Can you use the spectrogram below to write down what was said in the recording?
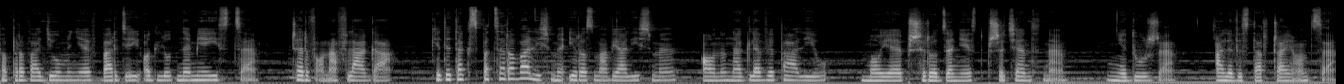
Poprowadził mnie w bardziej odludne miejsce czerwona flaga. Kiedy tak spacerowaliśmy i rozmawialiśmy, on nagle wypalił: Moje przyrodzenie jest przeciętne, nieduże, ale wystarczające.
